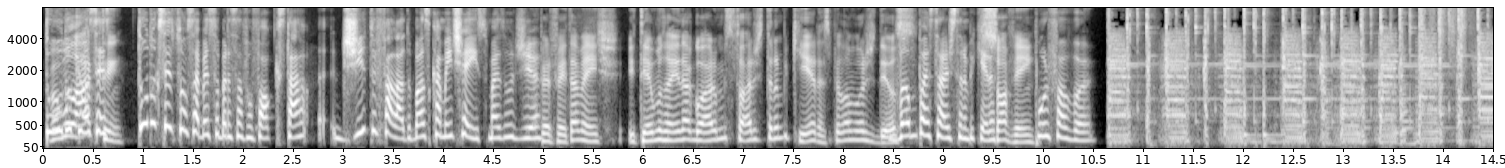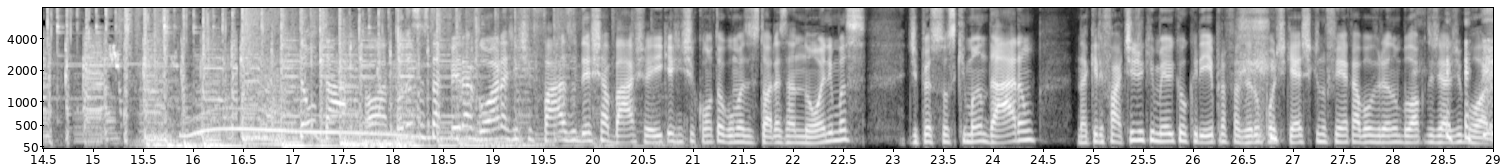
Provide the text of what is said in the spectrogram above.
Tudo Vamos que lá, vocês, tem. tudo que vocês precisam saber sobre essa fofoca está dito e falado. Basicamente é isso, mais um dia. Perfeitamente. E temos ainda agora uma história de trambiqueiras, pelo amor de Deus. Vamos pra história de trambiqueira. Só vem. Por favor. Então tá, ó, toda sexta-feira agora a gente faz o Deixa Abaixo aí, que a gente conta algumas histórias anônimas de pessoas que mandaram naquele fatídico e-mail que eu criei pra fazer um podcast que no fim acabou virando um bloco do Diário de Bordo,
